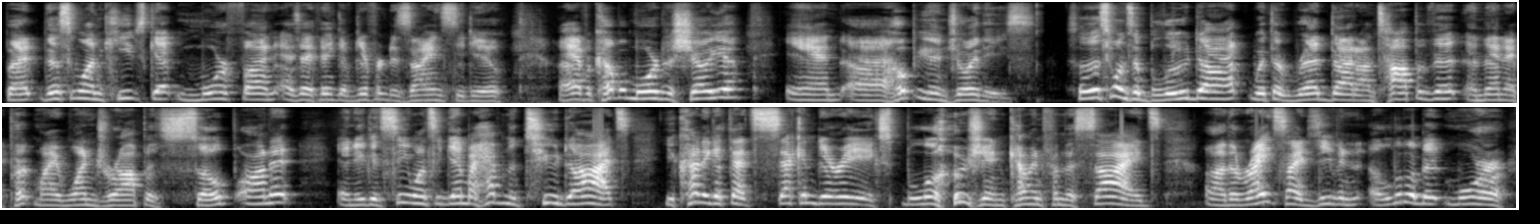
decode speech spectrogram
but this one keeps getting more fun as I think of different designs to do. I have a couple more to show you, and uh, I uh, hope you enjoy these. So this one's a blue dot with a red dot on top of it, and then I put my one drop of soap on it. And you can see once again, by having the two dots, you kind of get that secondary explosion coming from the sides. Uh, the right side is even a little bit more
